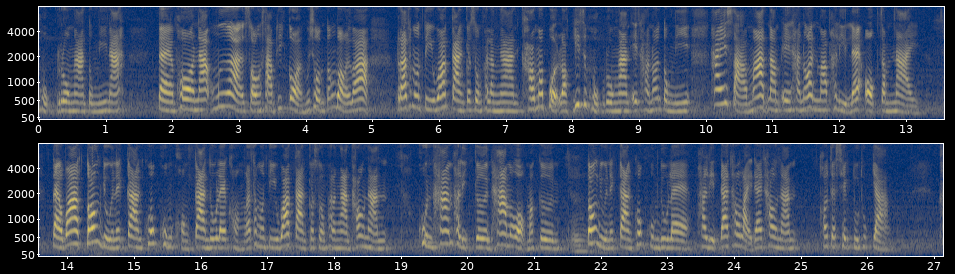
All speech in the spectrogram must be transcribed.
26 โรงงานตรงนี้นะ แต่พอณเมื่อ2อสามที่ก่อนผู้ชมต้องบอกเลยว่า รัฐมนตรีว่าการกระทรวงพลังงานเขามาปลดล็อก 26 โรงงานเอทานอลตรงนี้ ให้สามารถนำเอทานอลมาผลิตและออกจำหน่าย แต่ว่าต้องอยู่ในการควบคุมของการดูแลของรัฐมนตรีว่าการกระทรวงพลังงานเท่านั้น คุณห้ามผลิตเกินห้ามเอาออกมาเกินอืมต้องอยู่ในการควบคุมดูแลผลิตได้เท่าไหร่ได้เท่านั้น เขาจะเช็คดูทุกอย่าง ข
